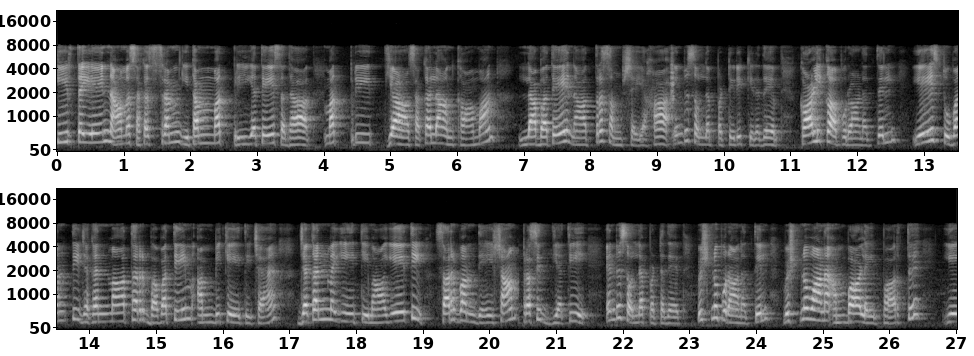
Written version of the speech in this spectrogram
கீர்த்தையேன் நாம சகசிரம் இதம் மத் பிரியதே சதா. மத் பிரீத்யா சகலான் காமான் லபதே நாத்திர சம்சயா என்று சொல்லப்பட்டிருக்கிறது. காளிகா புராணத்தில் ஏ ஸ்துவந்தி ஜகன்மாதர் பவதீம் அம்பிகேதி ச ஜகன்மயீதி மாயேதி சர்வம் தேஷாம் பிரசித்தியதி என்று சொல்லப்பட்டது. விஷ்ணு புராணத்தில் விஷ்ணுவான அம்பாளை பார்த்து ஏ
